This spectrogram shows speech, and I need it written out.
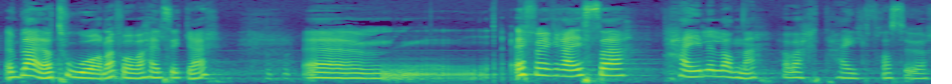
Jeg ble der to år der for å være helt sikker. Ehm, jeg fikk reise hele landet. Har vært helt fra sør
